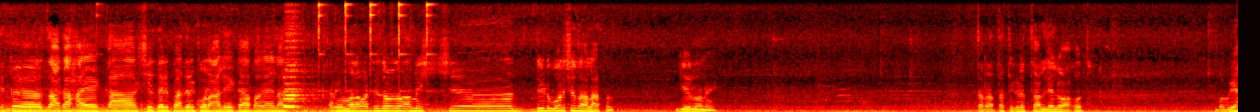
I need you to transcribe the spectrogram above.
तिथं जागा आहे का? शेजारी पाजारी कोण आले का बघायला? कारण मला वाटतं जवळजवळ आम्ही श- दीड वर्ष झाला असेल. गेलो नाही. तर आता तिकडे चाललेलो आहोत. बघूया.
